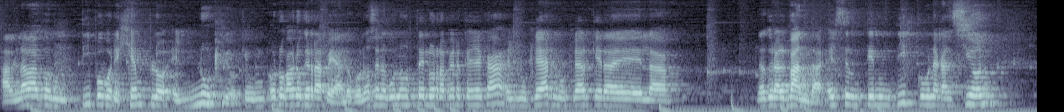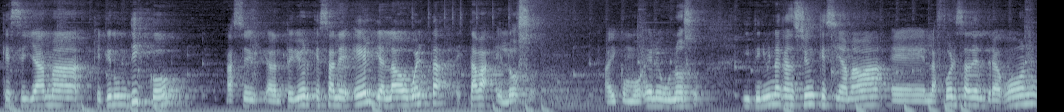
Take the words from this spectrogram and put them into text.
Hablaba con un tipo, por ejemplo, el núcleo, que es otro cabrón que rapea. ¿Lo conocen algunos de ustedes los raperos que hay acá? El nuclear, nuclear que era de la Natural Banda. Él tiene un disco, una canción que se llama, que tiene un disco hace, anterior que sale él y al lado vuelta estaba el oso. Ahí como él es un oso y tenía una canción que se llamaba eh, La Fuerza del Dragón,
